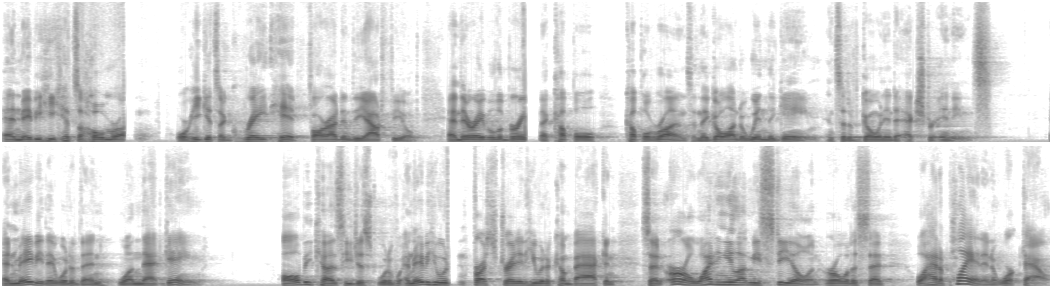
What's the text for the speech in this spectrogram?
and maybe he hits a home run or he gets a great hit far out into the outfield. And they're able to bring in a couple, couple runs and they go on to win the game instead of going into extra innings. And maybe they would have then won that game. All because he just would have, and maybe he would have been frustrated. He would have come back and said, Earl, why didn't you let me steal? And Earl would have said, Well, I had a plan and it worked out.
